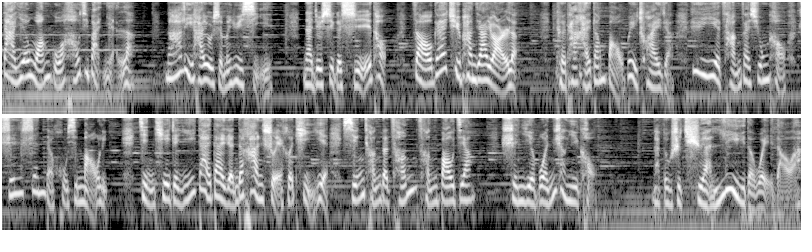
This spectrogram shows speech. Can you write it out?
大燕王国好几百年了，哪里还有什么玉玺？那就是个石头，早该去潘家园了。可他还当宝贝揣着，日夜藏在胸口深深的护心毛里，紧贴着一代代人的汗水和体液形成的层层包浆。深夜闻上一口，那都是权力的味道啊！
